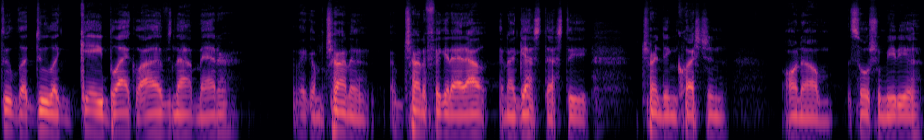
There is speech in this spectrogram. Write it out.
Do like do like gay Black Lives not matter? Like I'm trying to I'm trying to figure that out, and I guess that's the trending question on um, social media,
